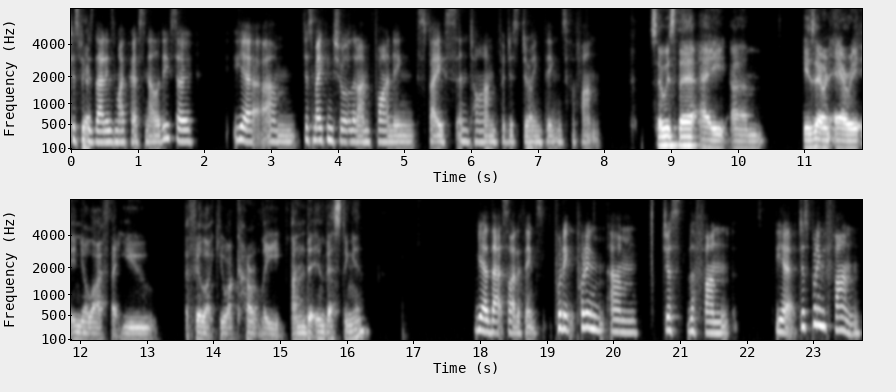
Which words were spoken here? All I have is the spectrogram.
just because yeah. that is my personality. So yeah, um, just making sure that I'm finding space and time for just doing yeah. things for fun. So is there a um is there an area in your life that you feel like you are currently under investing in? Yeah, that side of things. Putting putting um just the fun, yeah, just putting fun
